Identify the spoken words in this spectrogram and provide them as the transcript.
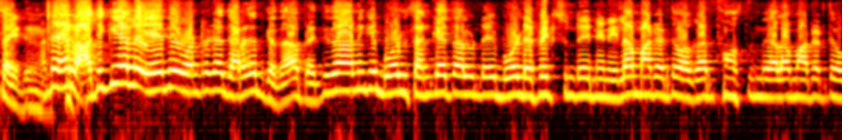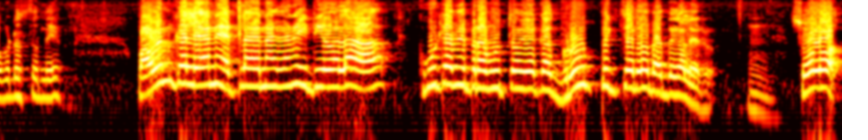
సెకండ్ సైడ్ అంటే రాజకీయాల్లో ఏది ఒంటరిగా జరగదు కదా. ప్రతిదానికి బోల్డ్ సంకేతాలు ఉంటాయి బోల్డ్ ఎఫెక్ట్స్ ఉంటాయి. నేను ఇలా మాట్లాడితే ఒక అర్థం వస్తుంది అలా మాట్లాడితే ఒకటి వస్తుంది. పవన్ కళ్యాణ్ ఎట్లా అయినా కానీ ఇటీవల కూటమి ప్రభుత్వం యొక్క గ్రూప్ పిక్చర్లో పెద్దగలేరు సోలో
